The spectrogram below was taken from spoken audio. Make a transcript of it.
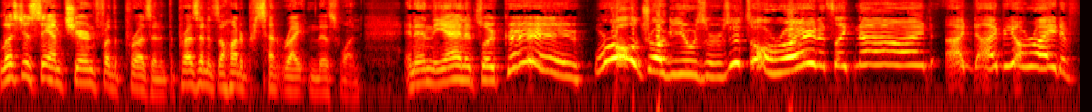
Let's just say I'm cheering for the president. The president's 100% right in this one. And in the end, it's like, hey, we're all drug users. It's all right. It's like, no, I'd, I'd, I'd be all right if,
